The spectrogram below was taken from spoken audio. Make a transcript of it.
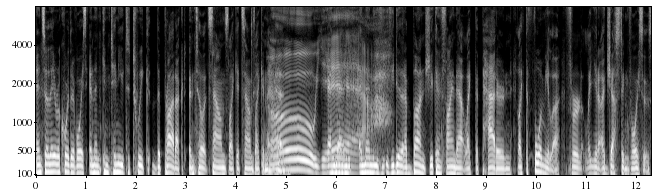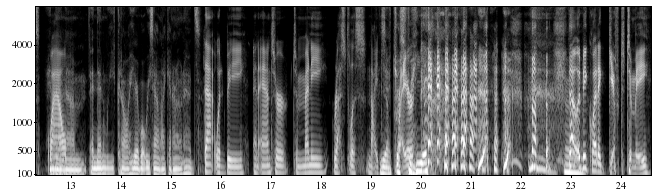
and so they record their voice and then continue to tweak the product until it sounds like it sounds like in their head Oh yeah. and then and then if, if you do that a bunch you can find out like the pattern like the formula for like you know adjusting voices and Wow. then, um, and then we can all hear what we sound like in our own heads that would be an answer to many restless nights yeah of prayer. for you that would be quite a gift to me.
